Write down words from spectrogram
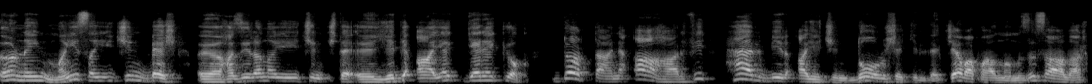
Örneğin Mayıs ayı için 5, e, Haziran ayı için işte e, 7 A'ya gerek yok. Dört tane A harfi her bir ay için doğru şekilde cevap almamızı sağlar.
